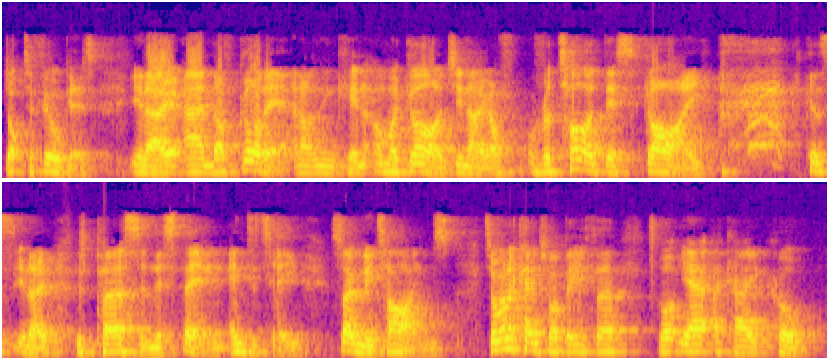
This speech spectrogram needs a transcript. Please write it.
Dr. Feelgood, you know, and I've got it, and I'm thinking, oh my god, you know, I've, I've retired this guy because you know this person, this thing, entity, so many times. So when I came to Ibiza, I thought, yeah, okay, cool.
